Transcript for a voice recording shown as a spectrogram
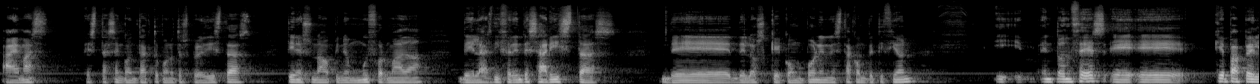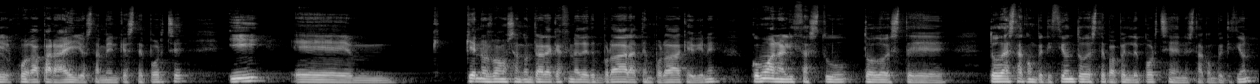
Además, estás en contacto con otros periodistas, tienes una opinión muy formada de las diferentes aristas de, los que componen esta competición. Y entonces, eh, eh, ¿qué papel juega para ellos también que este Porsche? Y eh, qué nos vamos a encontrar de aquí a final de temporada, la temporada que viene. ¿Cómo analizas tú todo este, toda esta competición, todo este papel de Porsche en esta competición?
